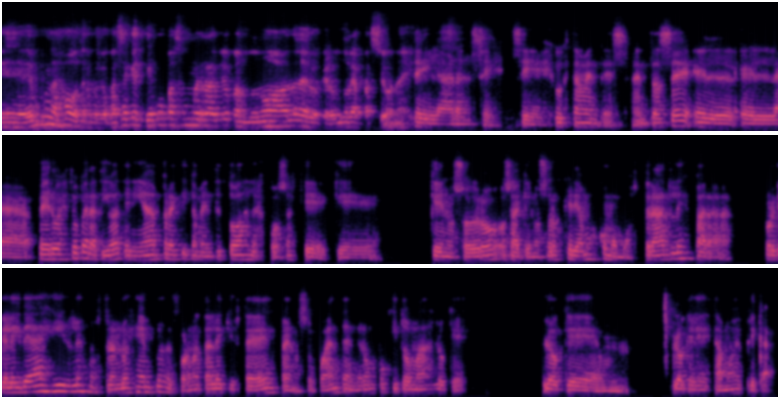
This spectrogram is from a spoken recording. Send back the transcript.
vemos las otras. Lo que pasa es que el tiempo pasa muy rápido cuando uno habla de lo que a uno le apasiona. Sí, claro, sí, sí, justamente eso. Entonces, el, el, pero esta operativa tenía prácticamente todas las cosas que, que, que, nosotros, o sea, que nosotros queríamos como mostrarles para, porque la idea es irles mostrando ejemplos de forma tal de que ustedes, bueno, se puedan entender un poquito más lo que, lo que, mm, lo que les estamos explicando.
